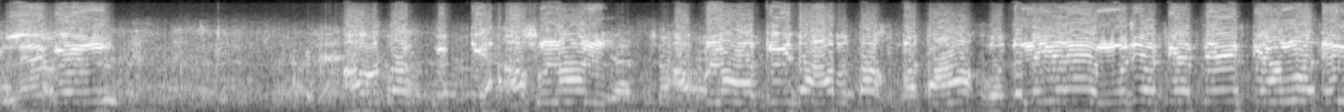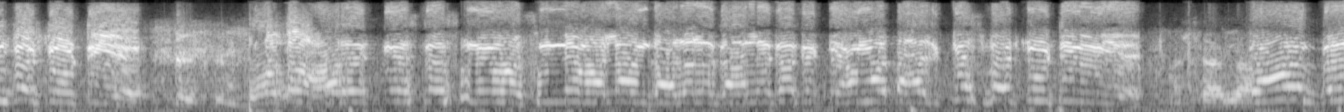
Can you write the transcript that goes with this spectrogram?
لیکن اب تک اپنا اپنا عقیدہ اب تک بتا خود نہیں رہے مجھے کہتے ہیں قیامت ان پہ ٹوٹی ہے۔ وہ تو ہر ایک کس سے سننے والا اندازہ لگا لے گا کہ قیامت آج کس پہ ٹوٹی ہوئی ہے۔ کون بے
